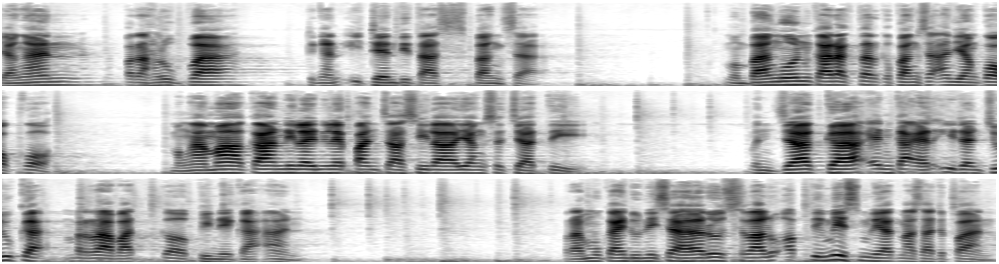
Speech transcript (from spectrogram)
Jangan pernah lupa dengan identitas bangsa. Membangun karakter kebangsaan yang kokoh, mengamalkan nilai-nilai Pancasila yang sejati, menjaga NKRI dan juga merawat kebinekaan. Pramuka Indonesia harus selalu optimis melihat masa depan,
